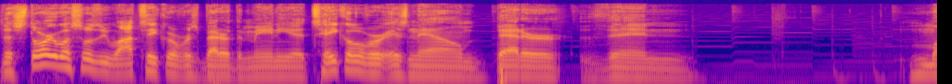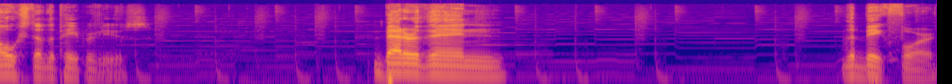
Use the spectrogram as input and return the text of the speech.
The story was supposed to be why Takeover is better than Mania. Takeover is now better than most of the pay per views. Better than the big four.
